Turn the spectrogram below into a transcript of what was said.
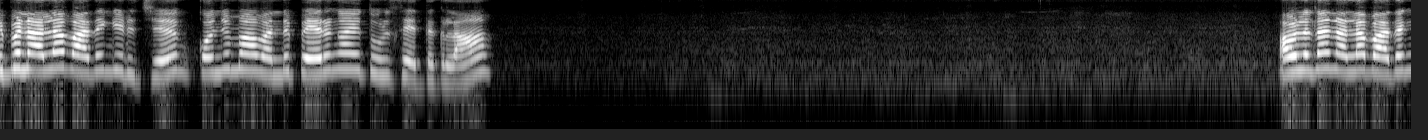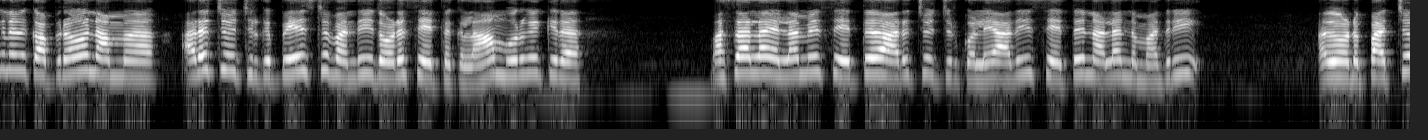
இப்போ நல்லா வதங்கிடுச்சு. கொஞ்சமாக வந்து பெருங்காயத்தூள் சேர்த்துக்கலாம். அவ்வளோதான் நல்லா வதங்கினதுக்கப்புறம் நம்ம அரைச்சி வச்சிருக்க பேஸ்ட்டை வந்து இதோட சேர்த்துக்கலாம். முருங்கைக்கீரை மசாலா எல்லாமே சேர்த்து அரைச்சி வச்சுருக்கோம் இல்லையா? அதையும் சேர்த்து நல்லா இந்த மாதிரி அதோட பச்சை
